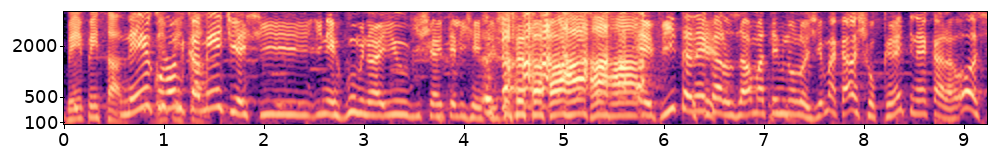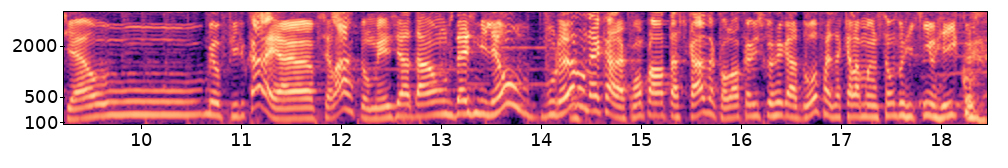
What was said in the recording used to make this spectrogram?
Bem pensado. Nem economicamente esse energúmeno aí, o bicho é inteligente. Evita, né, cara, usar uma terminologia, mas, cara, chocante, né, cara? Ô, se é o meu filho, cara, é, sei lá, pelo menos ia dar uns 10 milhões por ano, né, cara? Compra outras casas, coloca no escorregador, faz aquela mansão do riquinho rico,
